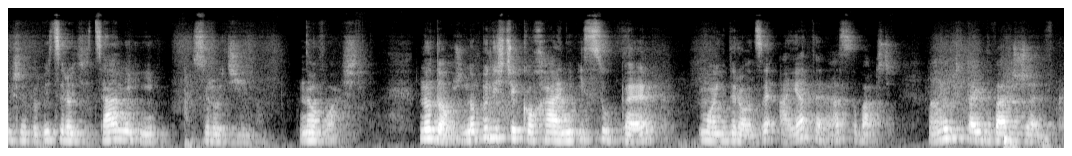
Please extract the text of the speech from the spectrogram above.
I żeby być z rodzicami i z rodziną. No właśnie. No dobrze, no byliście kochani i super, moi drodzy, a ja teraz, zobaczcie, mamy tutaj dwa drzewka.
